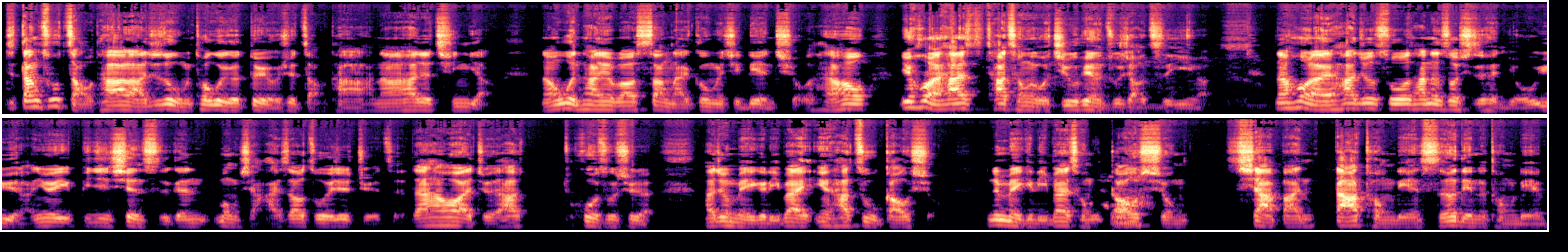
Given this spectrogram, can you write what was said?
就当初找他啦，就是我们透过一个队友去找他，然后他就亲养，然后问他要不要上来跟我们一起练球，然后因为后来他他成为我纪录片的主角之一嘛。那后来他就说，他那时候其实很犹豫啊，因为毕竟现实跟梦想还是要做一些抉择。但他后来觉得他豁出去了，他就每个礼拜，因为他住高雄，就每个礼拜从高雄下班搭统联十二点的统联，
